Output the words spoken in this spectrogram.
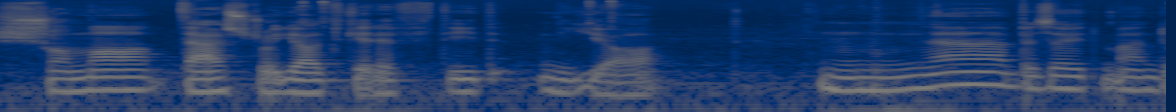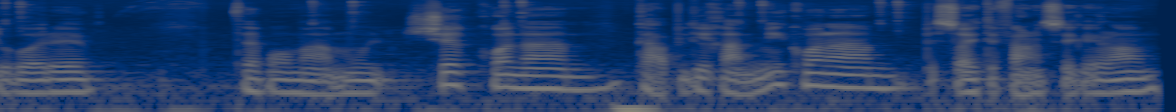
شما درس رو یاد گرفتید یا نه. بذارید من دوباره طبق معمول چک کنم تبلیغم می‌کنم به سایت فرانسگرام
